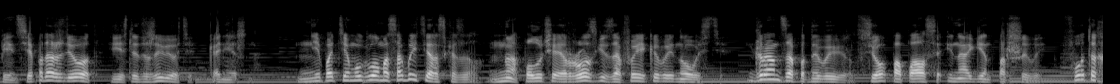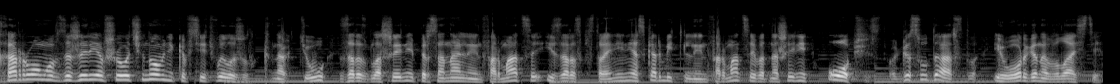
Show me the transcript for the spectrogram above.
Пенсия подождет, если доживете, конечно. Не под тем углом о событии рассказал. На, получай розги за фейковые новости. Грант западный выиграл. Все, попался и на агент паршивый. Фото хоромов зажиревшего чиновника в сеть выложил. К ногтю за разглашение персональной информации и за распространение оскорбительной информации в отношении общества, государства и органов власти.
